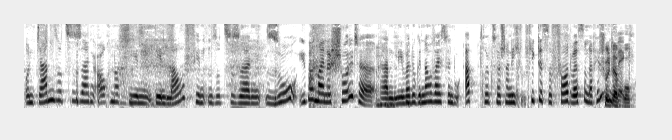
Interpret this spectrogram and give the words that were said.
Und dann sozusagen auch noch den, den Lauf hinten sozusagen so über meine Schulter ranlegen, weil du genau weißt, wenn du abdrückst, wahrscheinlich fliegt es sofort, weißt du, nach hinten Schulterbruch. weg.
